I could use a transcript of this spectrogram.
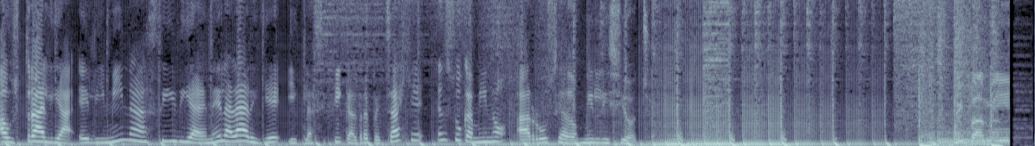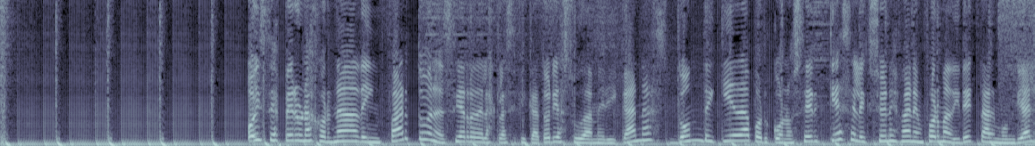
Australia elimina a Siria en el alargue y clasifica el repechaje en su camino a Rusia 2018. Hoy se espera una jornada de infarto en el cierre de las clasificatorias sudamericanas, donde queda por conocer qué selecciones van en forma directa al Mundial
